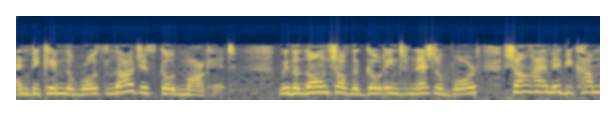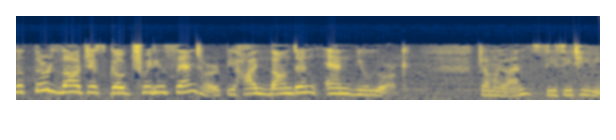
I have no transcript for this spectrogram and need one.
and became the world's largest gold market. With the launch of the Gold International Board, Shanghai may become the third largest gold trading center behind London and New York. 张梦圆，CCTV。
